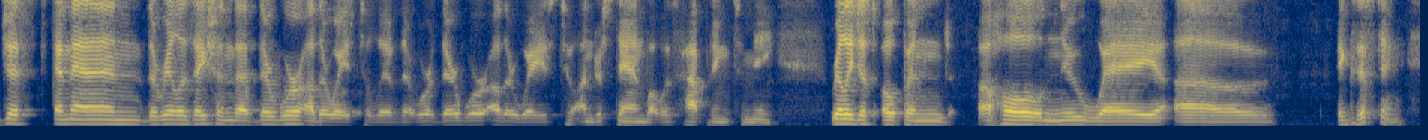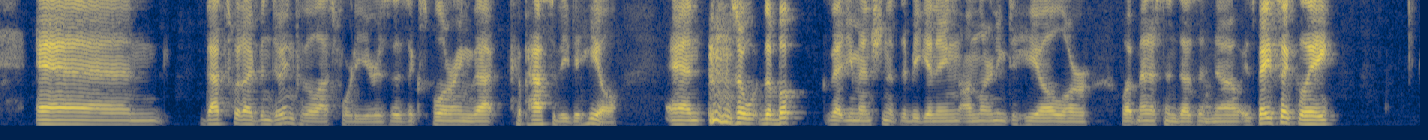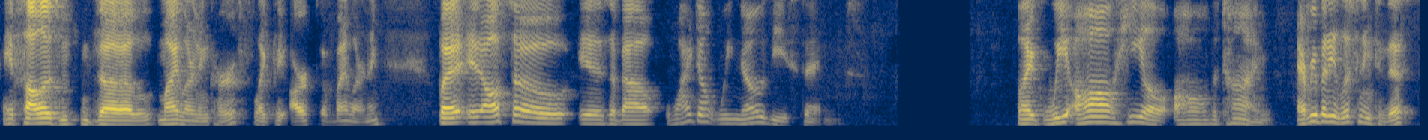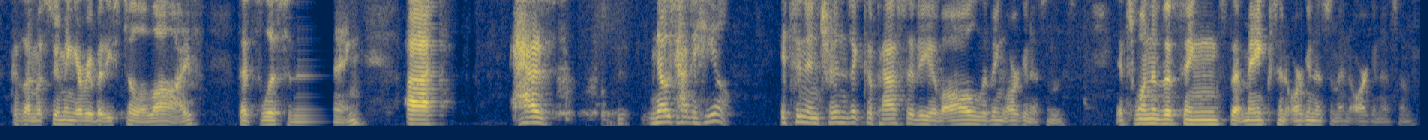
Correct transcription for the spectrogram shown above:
just and then the realization that there were other ways to live that were there were other ways to understand what was happening to me really just opened a whole new way of existing. And that's what I've been doing for the last 40 years is exploring that capacity to heal. And so the book that you mentioned at the beginning on learning to heal or what medicine doesn't know is basically it follows the my learning curve, like the arc of my learning. But it also is about why don't we know these things? like we all heal all the time. Everybody listening to this, because I'm assuming everybody's still alive that's listening, uh, has knows how to heal. It's an intrinsic capacity of all living organisms. It's one of the things that makes an organism an organism.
